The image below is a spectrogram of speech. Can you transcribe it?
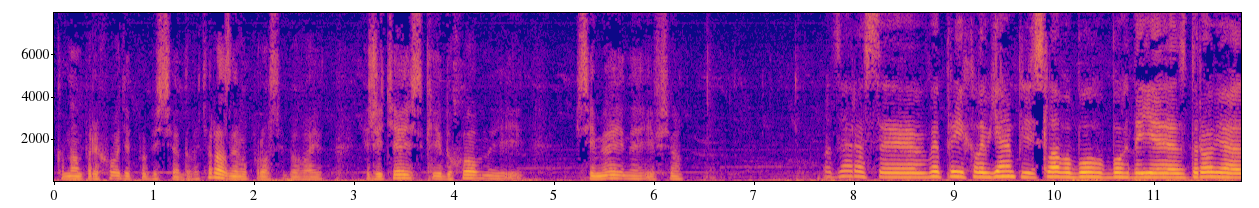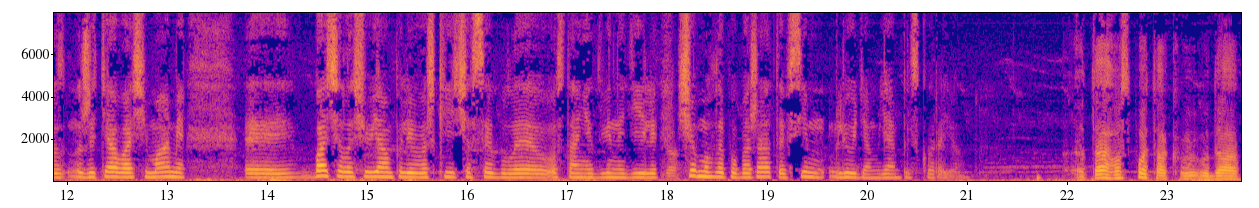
к нам приходит побеседовать. Разные вопросы бывают. И житейские, и духовные, и семейные, и все. От зараз е, ви приїхали в Ямпіль, слава Богу, Бог дає здоров'я, життя вашій мамі. Е, Бачила, що в Ямполі важкі часи були останні дві неділі. Да. Що б могли побажати всім людям Ямпільського району? Та Господь так да,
